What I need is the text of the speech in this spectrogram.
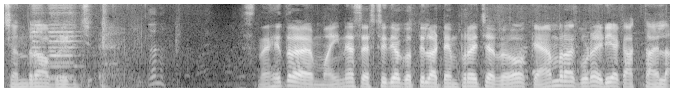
Chandra bridge ಸ್ನೇಹಿತರೆ ಮೈನಸ್ ಎಷ್ಟಿದೆಯೋ ಗೊತ್ತಿಲ್ಲ ಟೆಂಪ್ರೇಚರು ಕ್ಯಾಮ್ರಾ ಕೂಡ ಹಿಡಿಯೋಕ್ಕಾಗ್ತಾ ಇಲ್ಲ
